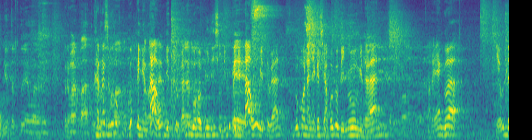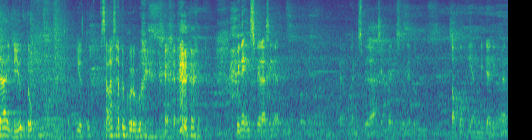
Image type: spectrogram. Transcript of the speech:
YouTube tuh emang bermanfaat karena gue gue pengen tahu kalangan. gitu karena gue hobi di sini gue pengen Iya. tahu gitu kan. Gue mau nanya ke siapa gue bingung gitu kan. Makanya gue ya udah di YouTube. YouTube salah satu guru gue punya inspirasi nggak? Ya, bukan inspirasi apa yang disebutnya itu? Tokoh yang dijadikan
